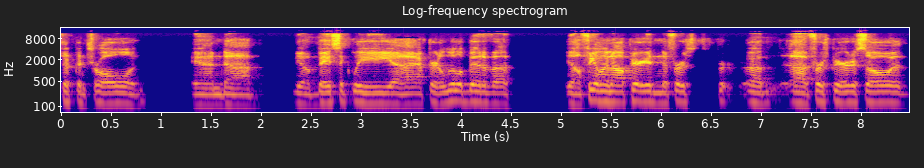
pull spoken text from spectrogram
took control and and uh, you know basically uh, after a little bit of a you know feeling out period in the first uh, uh, first period or so,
